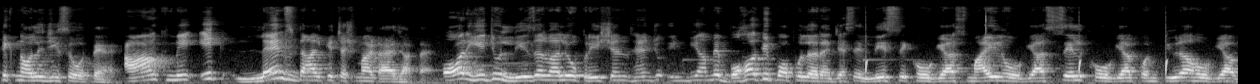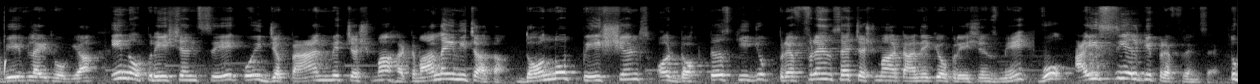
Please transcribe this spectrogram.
टेक्नोलॉजी से होते हैं। आँख में एक लेंस डाल के चश्मा हटाया जाता है। और ये जो लेजर वाले ऑपरेशन हैं, जो इंडिया में बहुत ही पॉपुलर हैं जैसे लेसिक हो गया स्माइल हो गया सिल्क हो गया कॉन्ट्यूरा हो गया वेव लाइट हो गया, इन ऑपरेशन से कोई जापान में चश्मा हटवाना ही नहीं चाहता। दोनों पेशेंट्स और डॉक्टर्स की जो प्रेफरेंस है चश्मा हटाने के ऑपरेशन में, वो आईसीएल की प्रेफरेंस है। तो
